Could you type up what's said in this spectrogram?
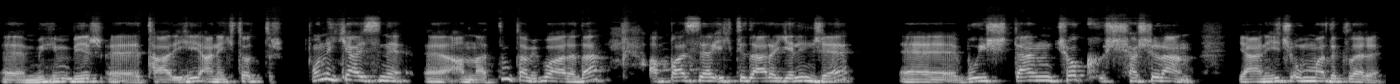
e, mühim bir e, tarihi anekdottur. Onun hikayesini e, anlattım. Tabii bu arada Abbasiler iktidara gelince e, bu işten çok şaşıran yani hiç ummadıkları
